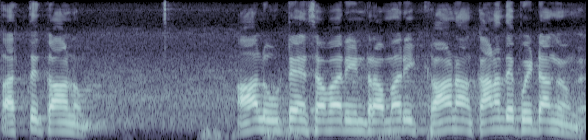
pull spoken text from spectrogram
பத்து காணும். ஆள் விட்டேன் சவாரின்ற மாதிரி காணா காணாதே போயிட்டாங்க அவங்க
